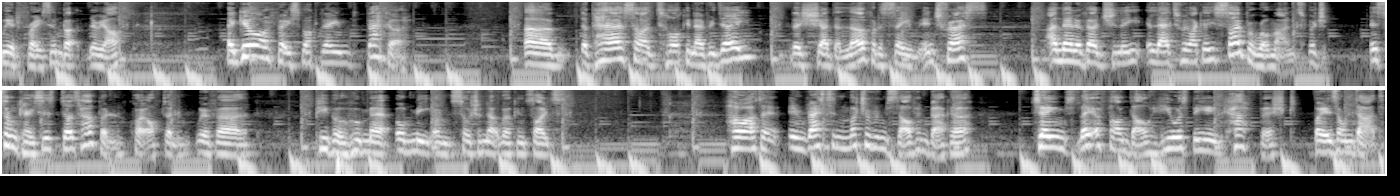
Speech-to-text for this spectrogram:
Weird phrasing, but there we are. A girl on Facebook named Becca. Um, the pair started talking every day. They shared the love for the same interests, and then eventually it led to like a cyber romance, which in some cases does happen quite often with uh, people who met or meet on social networking sites. However, investing much of himself in Becca, James later found out he was being catfished by his own dad.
